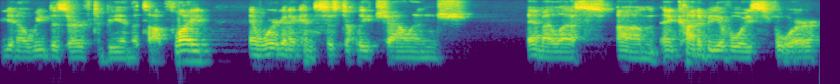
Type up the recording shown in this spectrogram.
you know we deserve to be in the top flight and we're going to consistently challenge MLS um, and kind of be a voice for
